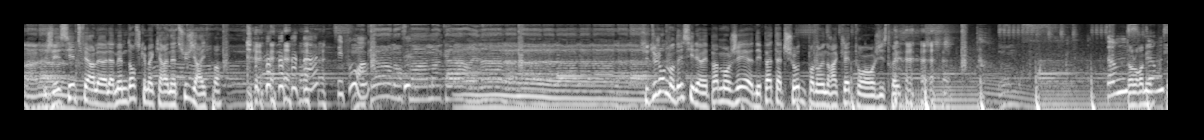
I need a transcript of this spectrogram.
ah J'ai essayé de faire la, même danse que Macarena dessus, j'y arrive pas. C'est fou, hein Je suis toujours demandé s'il avait pas mangé euh, des patates chaudes pendant une raclette pour enregistrer. Dans le remix.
